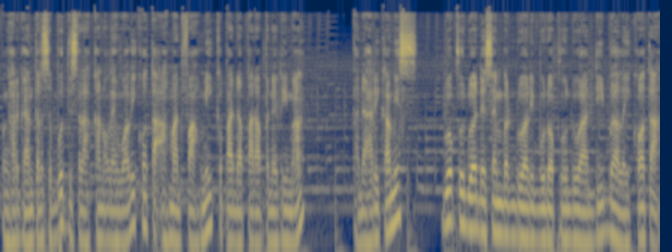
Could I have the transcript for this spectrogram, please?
Penghargaan tersebut diserahkan oleh Wali Kota Ahmad Fahmi kepada para penerima pada hari Kamis 22 Desember 2022 di Balai Kota.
